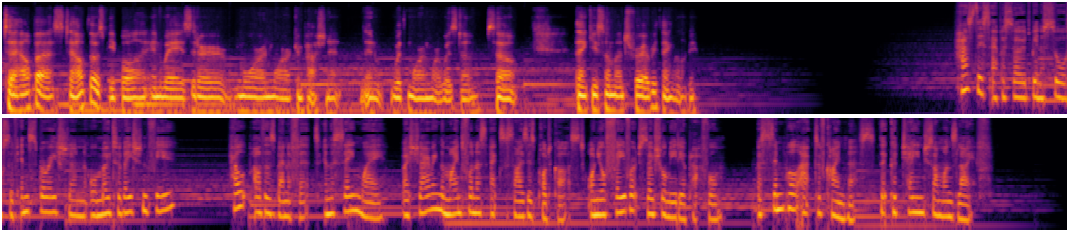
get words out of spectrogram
to help us, to help those people in ways that are more and more compassionate and with more and more wisdom. So, thank you so much for everything, Willoughby. Has this episode been a source of inspiration or motivation for you? Help others benefit in the same way by sharing the Mindfulness Exercises podcast on your favorite social media platform. A simple act of kindness that could change someone's life.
